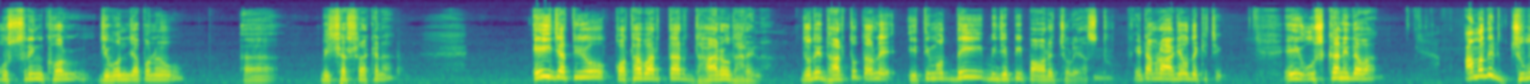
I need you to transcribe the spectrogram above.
উচ্ছৃঙ্খল জীবনযাপনেও বিশ্বাস রাখে না। এই জাতীয় কথাবার্তার ধারও ধারে না। যদি ধারতো, তাহলে ইতিমধ্যেই বিজেপি পাওয়ারে চলে আসতো। এটা আমরা আগেও দেখেছি। এই উস্কানি দেওয়া, আমাদের যুব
